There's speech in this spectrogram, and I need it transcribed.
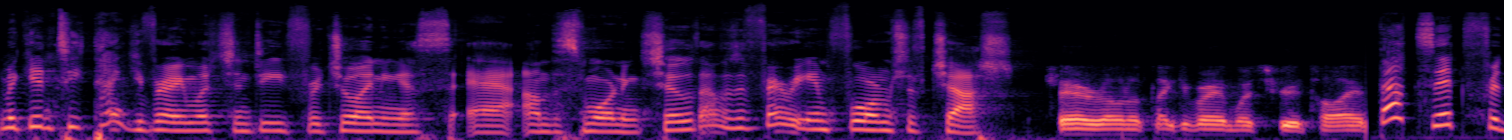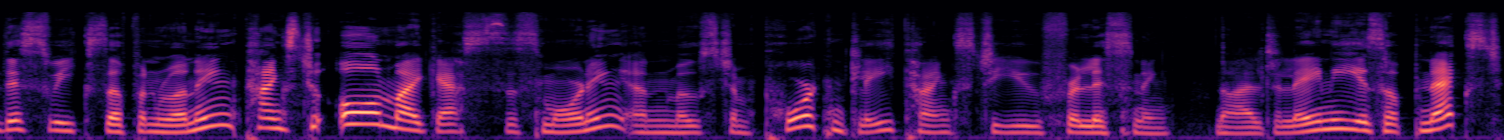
McGinty, thank you very much indeed for joining us uh, on this morning's show. That was a very informative chat. Claire Ronan, thank you very much for your time. That's it for this week's Up and Running. Thanks to all my guests this morning, and most importantly, thanks to you for listening. Niall Delaney is up next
